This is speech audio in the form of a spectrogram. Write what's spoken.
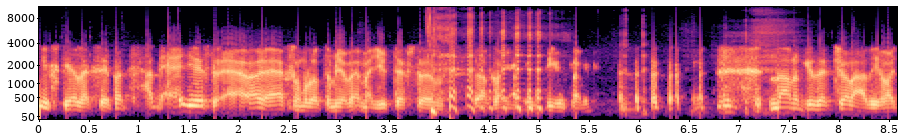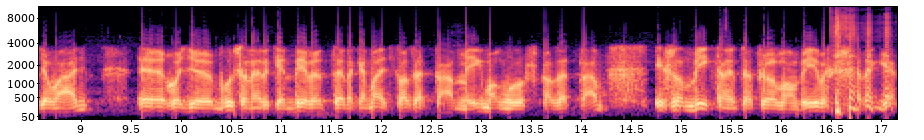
Is kérlek szépen. Hát egyrészt elszomorodtam, hogy a le akarják. Nálunk ez egy családi hagyomány, hogy 25-ként délőtt nekem van egy kazettám, még magnulos kazettám, és azon végtelenítve föl van véve, és reggel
